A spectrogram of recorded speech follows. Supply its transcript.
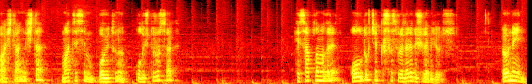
başlangıçta matrisin boyutunu oluşturursak hesaplamaları oldukça kısa sürelere düşürebiliyoruz. Örneğin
